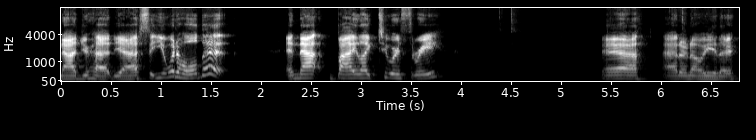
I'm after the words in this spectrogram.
Nod your head. Yeah. So you would hold it and not buy like two or three? Yeah, I don't know either.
